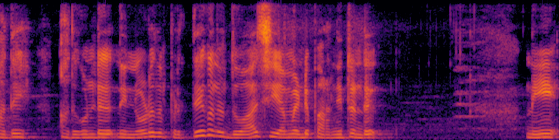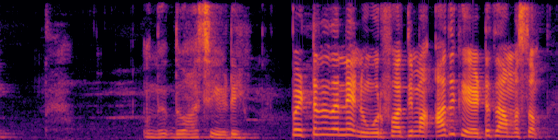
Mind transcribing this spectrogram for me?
അതെ അതുകൊണ്ട് നിന്നോടൊന്ന് പ്രത്യേകം ഒന്ന് ദ്വാ ചെയ്യാൻ വേണ്ടി പറഞ്ഞിട്ടുണ്ട്. നീ ഒന്ന് ദ്വാ ചെയ്യടി. പെട്ടെന്ന് തന്നെ നൂർ ഫാത്തിമ അത് കേട്ട് താമസം.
